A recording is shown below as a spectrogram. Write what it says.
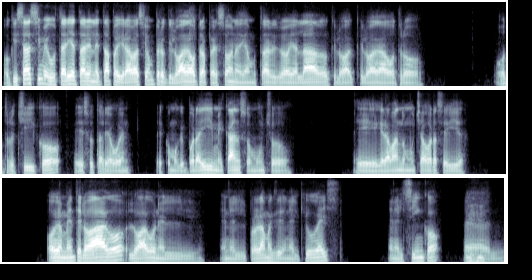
O quizás sí me gustaría estar en la etapa de grabación, pero que lo haga otra persona, digamos, estar yo ahí al lado, que lo haga, que lo haga otro, otro chico, eso estaría bueno. Es como que por ahí me canso mucho eh, grabando muchas horas seguidas. Obviamente lo hago, lo hago en el, en el programa, en el Cubase, en el 5, Ujú. eh,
